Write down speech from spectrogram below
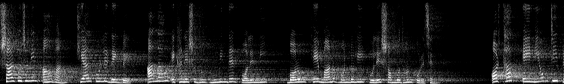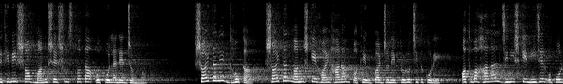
সার্বজনীন আহ্বান, খেয়াল করলে দেখবে আল্লাহ এখানে শুধু মুমিনদের বলেননি, বরং হে মানব মণ্ডলী বলে সম্বোধন করেছেন। অর্থাৎ এই নিয়মটি পৃথিবীর সব মানুষের সুস্থতা ও কল্যাণের জন্য। শয়তানের ধোঁকা শয়তান মানুষকে হয় হারাম পথে উপার্জনে প্ররোচিত করে অথবা হালাল জিনিসকে নিজের ওপর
